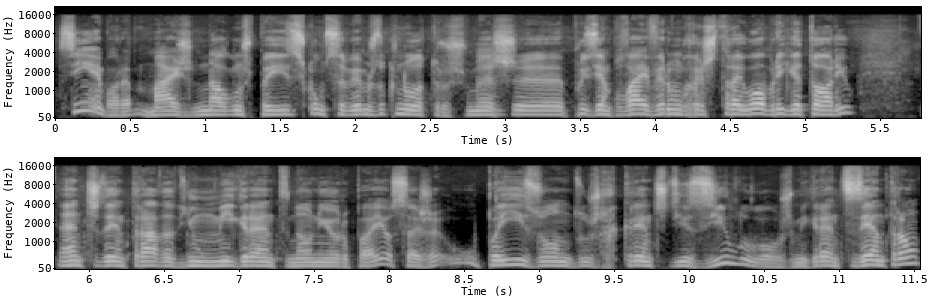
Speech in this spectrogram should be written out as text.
Sim, embora mais em alguns países, como sabemos, do que noutros. Mas, uh, por exemplo, vai haver um rastreio obrigatório antes da entrada de um migrante na União Europeia, ou seja, o país onde os requerentes de asilo ou os migrantes entram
